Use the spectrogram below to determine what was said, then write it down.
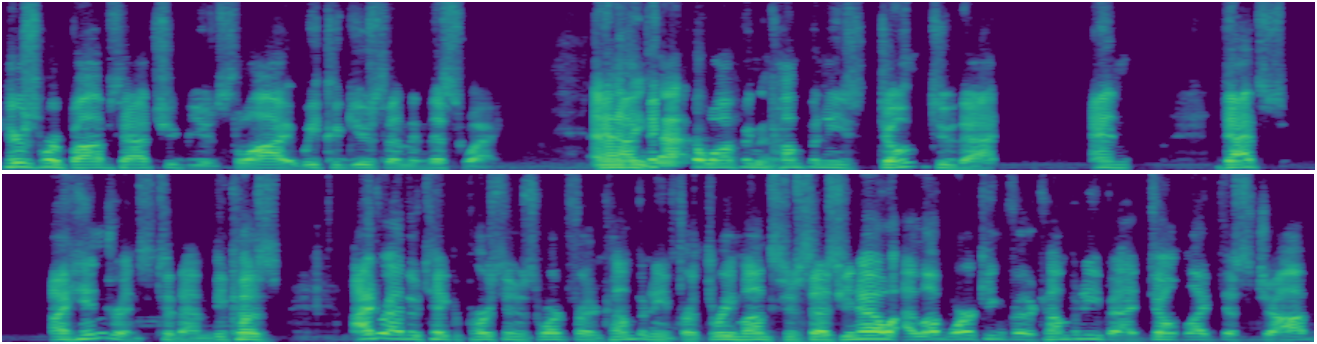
here's where Bob's attributes lie. We could use them in this way. And, and I, I, think, think that, so often companies don't do that. And that's a hindrance to them because I'd rather take a person who's worked for a company for three months who says, you know, I love working for the company, but I don't like this job.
